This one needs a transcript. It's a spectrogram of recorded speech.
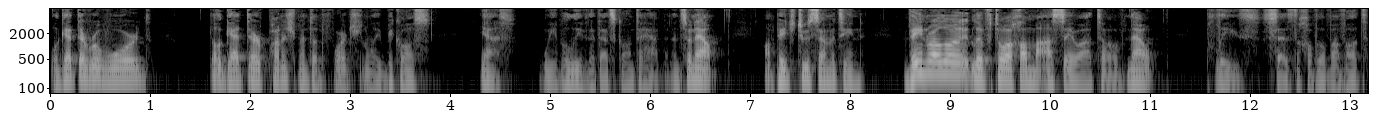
Will get their reward. They'll get their punishment, unfortunately, because, yes, we believe that that's going to happen. And so now, on page 217, now, please, says the Chovot HaLevavot,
